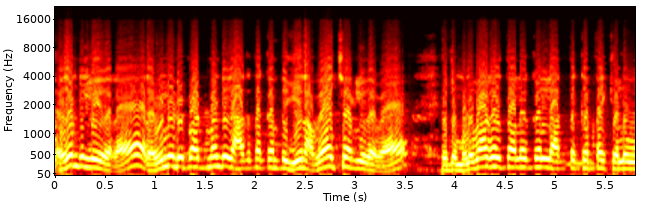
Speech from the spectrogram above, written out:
ಪ್ರೆಸೆಂಟ್ ಇಲ್ಲೇ ಇದಾರೆ. ರೆವಿನ್ಯೂ ಡಿಪಾರ್ಟ್ಮೆಂಟ್ ಆಗ್ತಕ್ಕಂಥ ಏನು ಅವ್ಯಾಚಾರಗಳಿದಾವೆ ಇದು ಮುಳಬಾಗಲ್ ತಾಲೂಕಲ್ಲಿ ಆಗ್ತಕ್ಕಂಥ ಕೆಲವು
